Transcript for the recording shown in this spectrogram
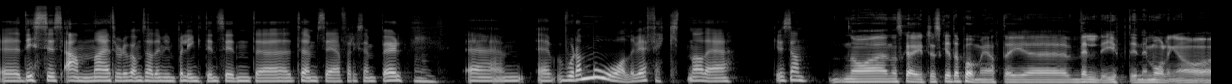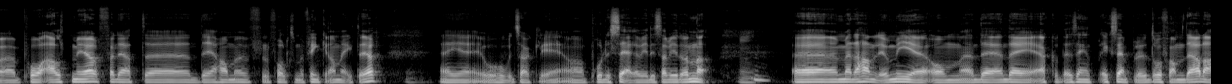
Uh, This is Anna, jeg tror du kan se dem inn på LinkedIn-siden til MC for Mm. Eh, hvordan måler vi effekten av det, Christian? Nå, nå skal jeg ikke skryte på meg at jeg er veldig dypt inne i målinga og på alt vi gjør, for det, eh, det har vi folk som er flinkere enn meg til å gjøre. Jeg er jo hovedsakelig å produsere vi disse videoene. da. Eh, men det handler jo mye om det, det akkurat det eksempelet du dro fram der, da,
